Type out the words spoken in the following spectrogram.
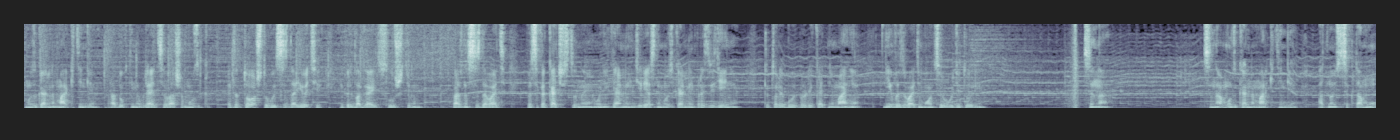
В музыкальном маркетинге продуктом является ваша музыка. Это то, что вы создаете и предлагаете слушателям. Важно создавать высококачественные, уникальные, интересные музыкальные произведения, которые будут привлекать внимание и вызывать эмоции у аудитории. Цена. Цена в музыкальном маркетинге относится к тому,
